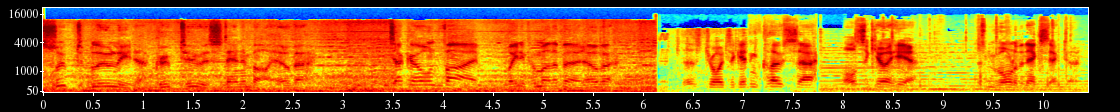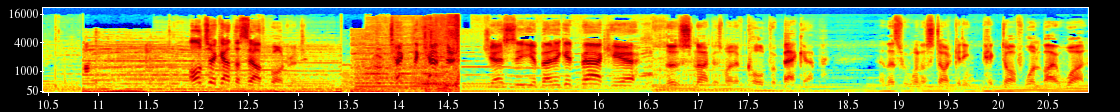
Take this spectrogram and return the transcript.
Swoop to Blue Leader. Group 2 is standing by. Over. Tucker on 5. Waiting for Mother Bird. Over. Those droids are getting close, sir. All secure here. Let's move on to the next sector. I'll check out the south quadrant. Protect the captain! Jesse, you better get back here. Those snipers might have called for backup. Unless we want to start getting picked off one by one,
